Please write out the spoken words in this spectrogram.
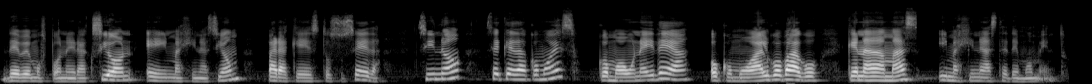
debemos poner acción e imaginación para que esto suceda. Si no, se queda como eso, como una idea o como algo vago que nada más imaginaste de momento.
